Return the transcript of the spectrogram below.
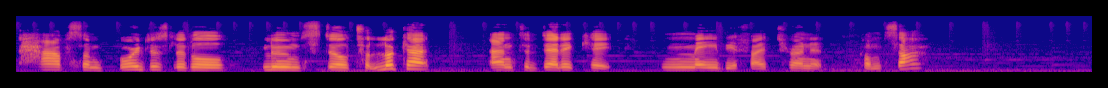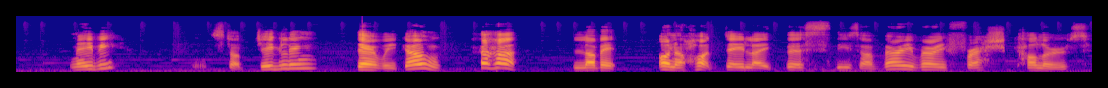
have some gorgeous little blooms still to look at and to dedicate. Maybe if I turn it comme ça. Maybe. Stop jiggling. There we go. Love it. On a hot day like this, these are very, very fresh colors.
